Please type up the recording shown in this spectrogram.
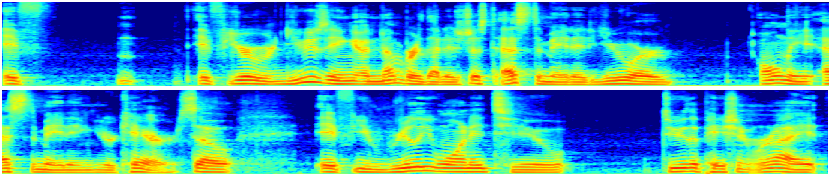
if if you're using a number that is just estimated, you are only estimating your care. So if you really wanted to do the patient right,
